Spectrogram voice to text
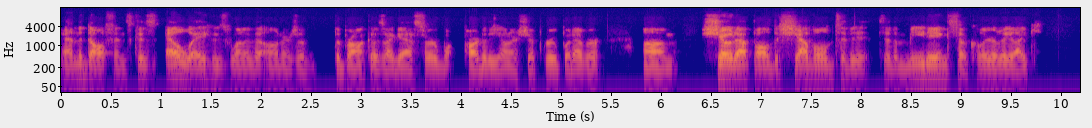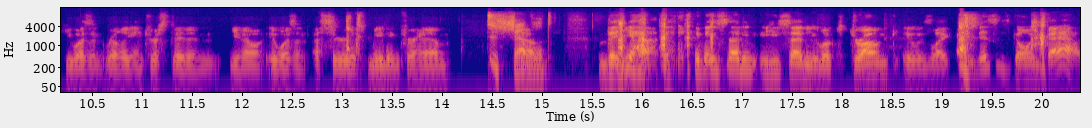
and the dolphins because elway who's one of the owners of the broncos i guess or part of the ownership group whatever um, showed up all disheveled to the to the meeting so clearly like he wasn't really interested in you know it wasn't a serious meeting for him Disheveled. the, yeah, they said he, he said he looked drunk. It was like, I mean, this is going bad.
